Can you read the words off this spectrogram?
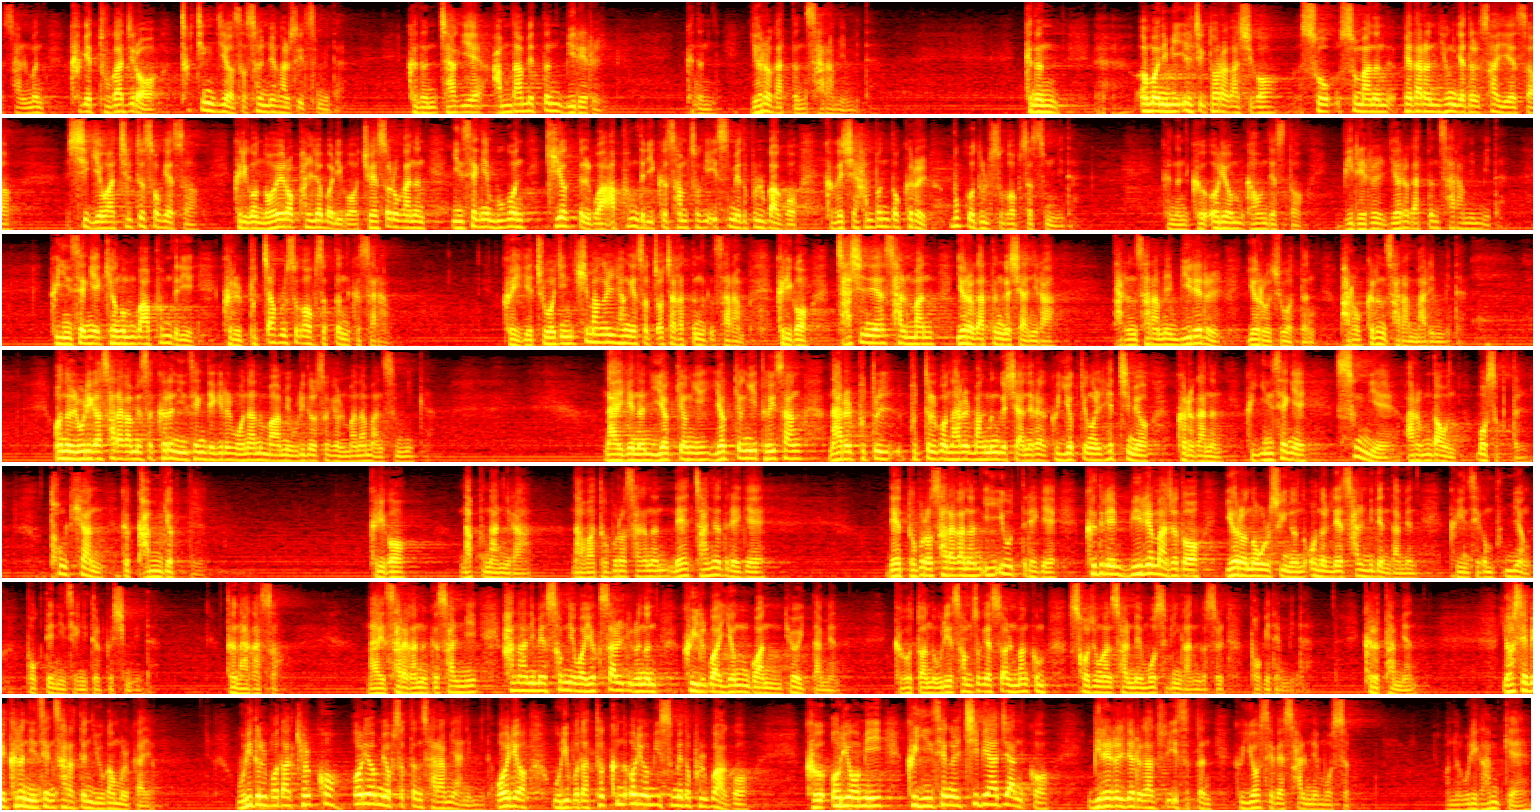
삶은 크게 두 가지로 특징 지어서 설명할 수 있습니다. 그는 자기의 암담했던 미래를 그는 열어갔던 사람입니다. 그는 어머님이 일찍 돌아가시고 수, 수많은 배다른 형제들 사이에서 시기와 질투 속에서 그리고 노예로 팔려버리고 죄소로 가는 인생의 무거운 기억들과 아픔들이 그 삶 속에 있음에도 불구하고 그것이 한 번도 그를 묶어둘 수가 없었습니다. 그는 그 어려움 가운데서도 미래를 열어갔던 사람입니다. 그 인생의 경험과 아픔들이 그를 붙잡을 수가 없었던 그 사람. 그에게 주어진 희망을 향해서 쫓아갔던 그 사람. 그리고 자신의 삶만 열어갔던 것이 아니라 다른 사람의 미래를 열어주었던 바로 그런 사람 말입니다. 오늘 우리가 살아가면서 그런 인생 되기를 원하는 마음이 우리들 속에 얼마나 많습니까? 나에게는 역경이, 역경이 더 이상 나를 붙들, 붙들고 나를 막는 것이 아니라 그 역경을 헤치며 걸어가는 그 인생의 승리의 아름다운 모습들, 통쾌한 그 감격들, 그리고 나뿐 아니라 나와 더불어 살아가는 내 자녀들에게 내 더불어 살아가는 이 이웃들에게 그들의 미래마저도 열어놓을 수 있는 오늘 내 삶이 된다면 그 인생은 분명 복된 인생이 될 것입니다. 더 나아가서 나의 살아가는 그 삶이 하나님의 섭리와 역사를 이루는 그 일과 연관되어 있다면 그것 또한 우리의 삶 속에서 얼만큼 소중한 삶의 모습인가 하는 것을 보게 됩니다. 그렇다면 요셉이 그런 인생 살았던 이유가 뭘까요? 우리들보다 결코 어려움이 없었던 사람이 아닙니다. 오히려 우리보다 더 큰 어려움이 있음에도 불구하고 그 어려움이 그 인생을 지배하지 않고 미래를 열어갈 수 있었던 그 요셉의 삶의 모습. 오늘 우리가 함께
